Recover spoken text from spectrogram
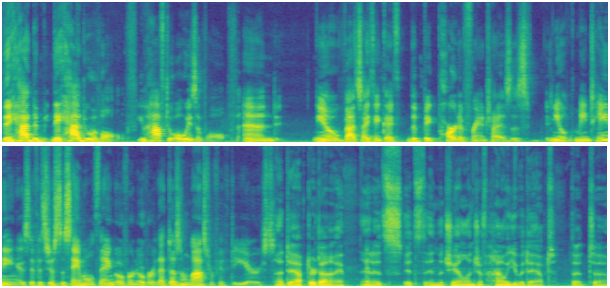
they had to they had to evolve. You have to always evolve, and you know that's I think the big part of franchises. You know, maintaining is if it's just the same old thing over and over, that doesn't last for fifty years. Adapt or die, and it's it's in the challenge of how you adapt that uh,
